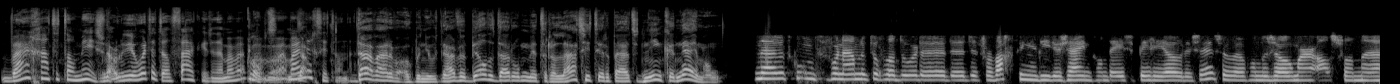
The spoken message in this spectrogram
waar gaat het dan mis? Nou, je hoort het wel vaak inderdaad. Maar waar, Klopt. waar, waar Ja, ligt dit dan? Daar waren we ook benieuwd naar. We belden daarom met relatietherapeut Nienke Nijman. Nou, dat komt voornamelijk toch wel door de, de, de verwachtingen die er zijn van deze periodes. Hè. Zowel van de zomer als van, eh,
